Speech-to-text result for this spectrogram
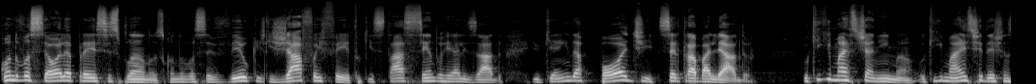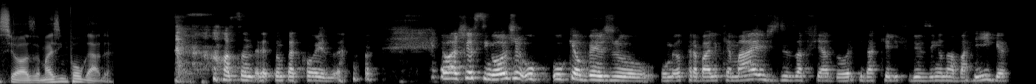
quando você olha para esses planos, quando você vê o que já foi feito, o que está sendo realizado e o que ainda pode ser trabalhado, o que mais te anima? O que mais te deixa ansiosa, mais empolgada? Nossa, André, tanta coisa. Eu acho que assim, hoje o, o que eu vejo, o meu trabalho que é mais desafiador, que dá aquele friozinho na barriga,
